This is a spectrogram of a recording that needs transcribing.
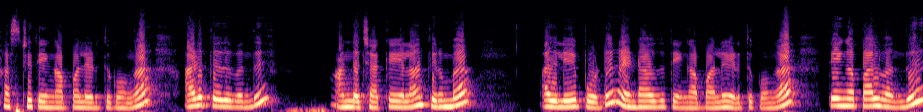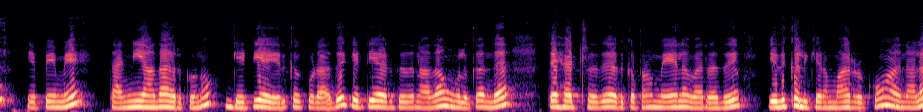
ஃபஸ்ட்டு தேங்காய் பால் எடுத்துக்கோங்க. அடுத்தது வந்து அந்த சக்கையெல்லாம் திரும்ப அதிலே போட்டு ரெண்டாவது தேங்காய் பாலும் எடுத்துக்கோங்க. தேங்காய் பால் வந்து எப்பயுமே தண்ணியாக தான் இருக்கணும். கெட்டியாக இருக்கக்கூடாது. கெட்டியாக இருந்ததுனா தான் உங்களுக்கு அந்த திகட்டுறது அதுக்கப்புறம் மேலே வர்றது எதுக்களிக்கிற மாதிரி இருக்கும். அதனால்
